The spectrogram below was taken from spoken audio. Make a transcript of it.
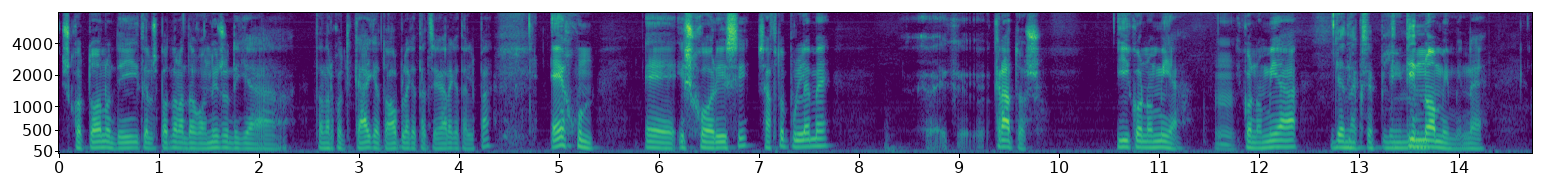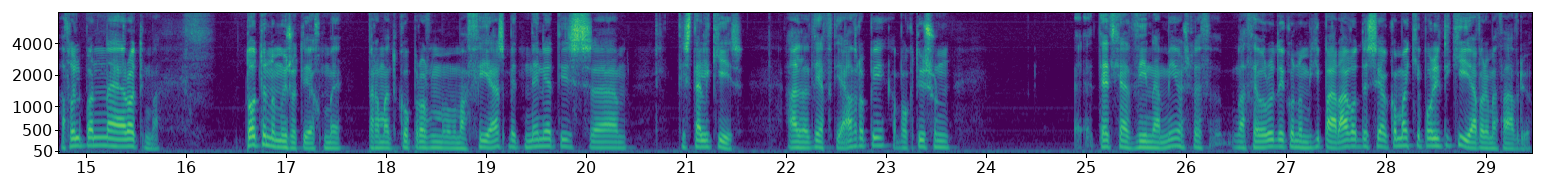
σκοτώνονται ή τέλος πάντων ανταγωνίζονται για τα ναρκωτικά, για τα όπλα, για τα τσιγάρα κτλ. έχουν ε, εισχωρήσει σε αυτό που λέμε ε, κράτος. Η οικονομία. Μμ. Η οικονομία Για να ξεπλύνει. την νόμιμη, ναι. Αυτό λοιπόν είναι ένα ερώτημα. Τότε νομίζω ότι έχουμε πραγματικό πρόβλημα μαφίας με την έννοια της της Ιταλικής. Αλλά δηλαδή αυτοί οι άνθρωποι αποκτήσουν ε, τέτοια δύναμη ώστε να θεωρούνται οικονομικοί παράγοντες ή ακόμα και πολιτικοί αύριο μεθαύριο.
